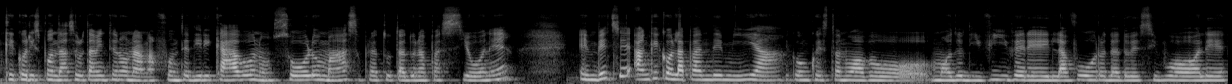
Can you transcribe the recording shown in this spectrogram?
che corrisponda assolutamente non a una fonte di ricavo, non solo, ma soprattutto ad una passione. E invece anche con la pandemia, con questo nuovo modo di vivere, il lavoro da dove si vuole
